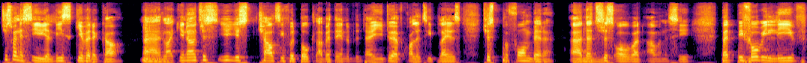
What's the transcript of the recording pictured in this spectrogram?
just want to see you at least give it a go. Uh, like, you know, just you, just Chelsea football club at the end of the day, you do have quality players. Just perform better. Uh, that's just all what I want to see. But before we leave,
